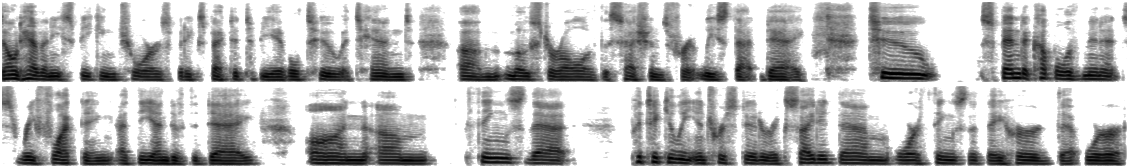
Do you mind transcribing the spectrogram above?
don't have any speaking chores, but expected to be able to attend um, most or all of the sessions for at least that day, to spend a couple of minutes reflecting at the end of the day on um, things that particularly interested or excited them or things that they heard that were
